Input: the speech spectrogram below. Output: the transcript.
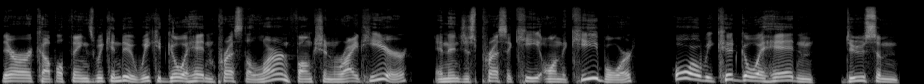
there are a couple things we can do. We could go ahead and press the learn function right here, and then just press a key on the keyboard, or we could go ahead and do some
